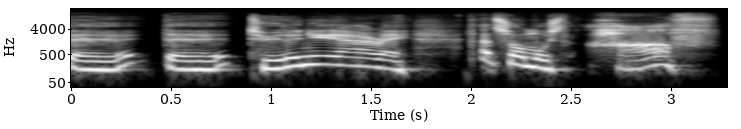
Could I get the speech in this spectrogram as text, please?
the, the, to the new IRA, that's almost half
